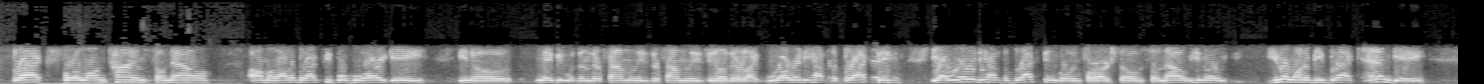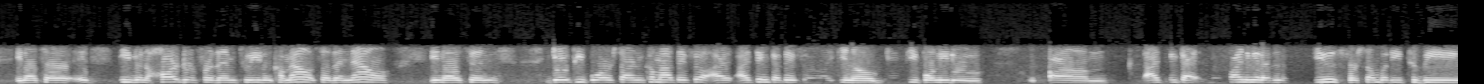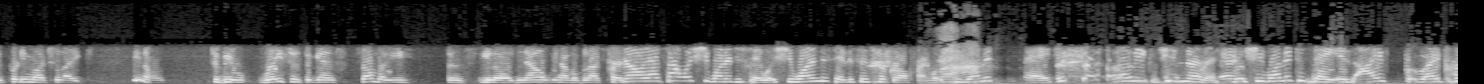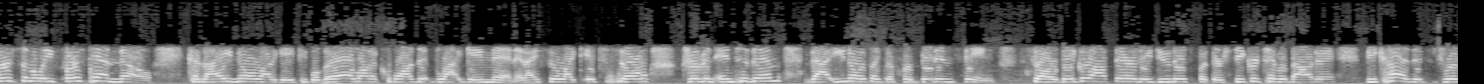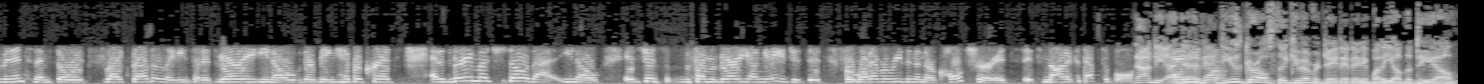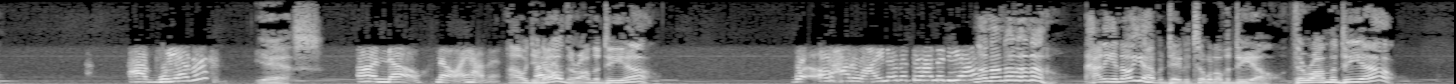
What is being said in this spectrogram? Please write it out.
blacks for a long time. So now, um, a lot of black people who are gay, you know, maybe within their families, their families, you know, they're like, we already have the black thing. Yeah, we already have the black thing going for ourselves. So now, you know, you don't want to be black and gay, you know, so it's even harder for them to even come out. So then now, you know, since gay people are starting to come out, they feel, I, I think that they feel like, you know, gay people need to, um, I think that finding it as an excuse for somebody to be pretty much like, you know, to be racist against somebody since, you know, now we have a black person. No, that's not what she wanted to say. What she wanted to say, this is her girlfriend. What she wanted to say, let me, she's nervous. What she wanted to say is I, I personally firsthand know, because I know a lot of gay people, there are a lot of closet black gay men, and I feel like it's so driven into them that, you know, it's like the forbidden thing. So they go out there, they do this, but they're secretive about it because it's driven into them. So it's like the other lady said, it's very, you know, they're being hypocrites, and it's very much so that, you know, it's just from a very young age, it's, it's for whatever reason in their culture, it's it's not acceptable. Now, do you, And, you know, do you girls think you've ever dated anybody on the DL? have we ever? Yes. Uh, no, no, I haven't. How would you Uh, know they're on the DL? Well, oh, how do I know that they're on the DL? No, no, no, no, no. How do you know you haven't dated someone on the DL? They're on the DL.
